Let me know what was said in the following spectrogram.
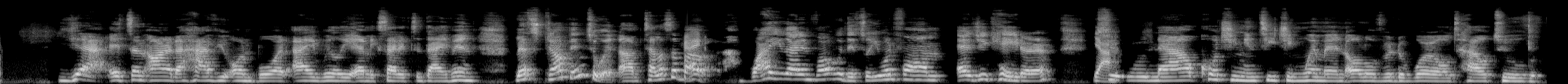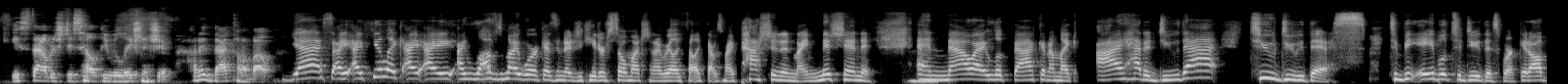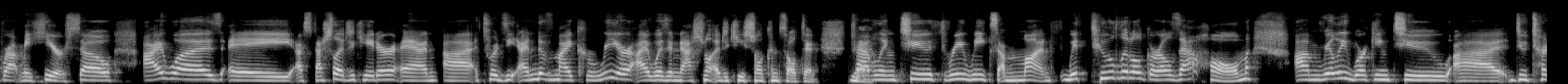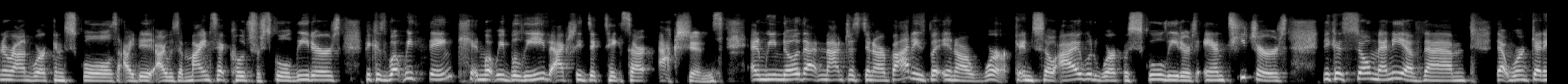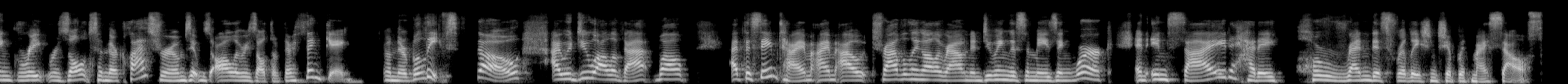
Yeah, it's an honor to have you on board. I really am excited to dive in. Let's jump into it. Um, tell us about why you got involved with it. So you went from educator yeah. to now coaching and teaching women all over the world how to establish this healthy relationship. How did that come about? Yes, I, I feel like I, I, I loved my work as an educator so much, and I really felt like that was my passion and my mission. Mm-hmm. And now I look back and I'm like, I had to do that to do this, to be able to do this work. It all brought me here. So I was a, a special educator, and uh, towards the end of my career, I was a national educational consultant, yeah. traveling two, three weeks a month with two little girls at home, um, really working to uh, do turnaround work in schools. I did. I was a mindset coach for school leaders because what we think and what we believe actually dictates our actions, and we know that not just in our bodies but in our work. And so I would work with school leaders and teachers because so many many of them that weren't getting great results in their classrooms, it was all a result of their thinking and their beliefs. So I would do all of that. Well, at the same time, I'm out traveling all around and doing this amazing work. And inside had a horrendous relationship with myself.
